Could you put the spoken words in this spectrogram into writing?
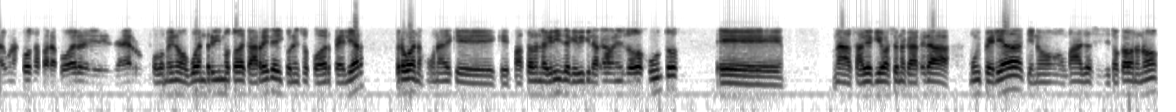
algunas cosas para poder eh, tener por lo menos buen ritmo toda la carrera y con eso poder pelear. Pero bueno, una vez que, que pasaron la grilla, que vi que largaban ellos dos juntos, eh, nada, sabía que iba a ser una carrera muy peleada, que no, más allá si se tocaban o no,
